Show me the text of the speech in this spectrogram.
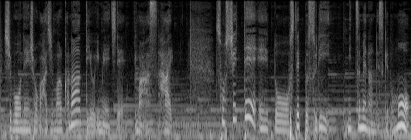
脂肪燃焼が始まるかなっていうイメージでいます。はいそして、えーと、ステップ33つ目なんですけども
